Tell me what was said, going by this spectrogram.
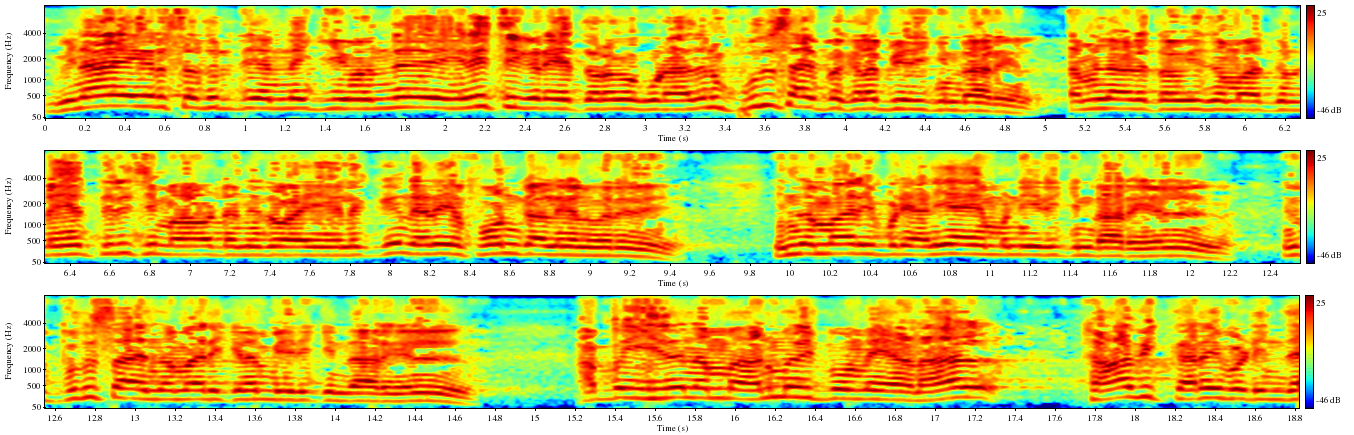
விநாயகர் சதுர்த்தி அன்னைக்கு வந்து இறைச்சி கடையை திறக்கக்கூடாதுன்னு புதுசா இப்ப கிளப்பி இருக்கின்றார்கள். தமிழ்நாடு தொகுதி ஜமாத்தினுடைய திருச்சி மாவட்ட நிர்வாகிகளுக்கு நிறைய போன் கால்கள் வருது. இந்த மாதிரி இப்படி அநியாயம் பண்ணி இருக்கின்றார்கள் இது புதுசா இந்த மாதிரி கிளம்பி இருக்கின்றார்கள். அப்ப இதை நம்ம அனுமதிப்போமே ஆனால் காவி கரைபடிந்த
